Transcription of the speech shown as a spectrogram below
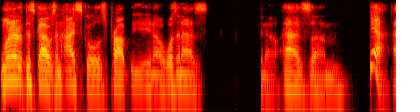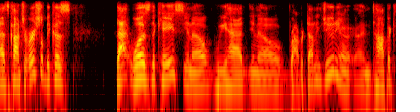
Whenever this guy was in high school, is probably you know wasn't as you know as um yeah as controversial because that was the case. You know, we had you know Robert Downey Jr. and Topic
